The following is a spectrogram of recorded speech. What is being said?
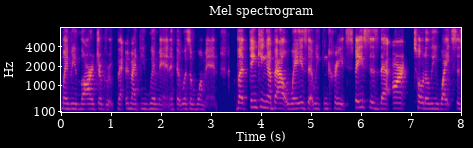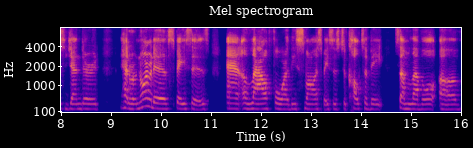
maybe larger group that it might be women if it was a woman, but thinking about ways that we can create spaces that aren't totally white cisgendered heteronormative spaces and allow for these smaller spaces to cultivate some level of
